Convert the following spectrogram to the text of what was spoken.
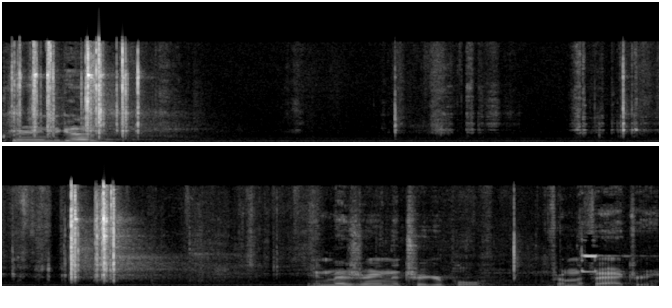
clearing the gun. and measuring the trigger pull from the factory.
